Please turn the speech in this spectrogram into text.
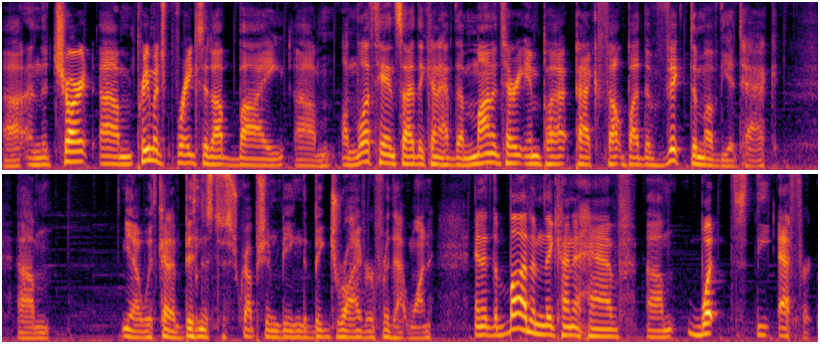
Uh, and the chart um, pretty much breaks it up by um, on the left hand side, they kind of have the monetary impact felt by the victim of the attack. Um, you know, with kind of business disruption being the big driver for that one. And at the bottom, they kind of have um, what's the effort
